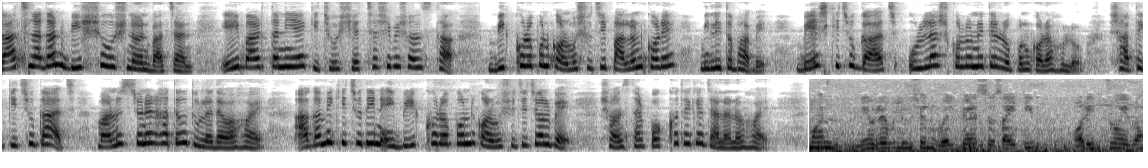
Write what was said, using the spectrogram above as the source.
গাছ লাগান বিশ্ব উষ্ণায়ন বাঁচান। এই বার্তা নিয়ে কিছু স্বেচ্ছাসেবী সংস্থা বৃক্ষরোপণ কর্মসূচি পালন করে মিলিতভাবে। বেশ কিছু গাছ উল্লাস কলোনিতে রোপণ করা হলো। সাথে কিছু গাছ মানুষজনের হাতেও তুলে দেওয়া হয়। আগামী কিছুদিন এই বৃক্ষরোপণ কর্মসূচি চলবে, সংস্থার পক্ষ থেকে জানানো হয়। নিউ রেভলিউশন ওয়েলফেয়ার সোসাইটির অরিত্র এবং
